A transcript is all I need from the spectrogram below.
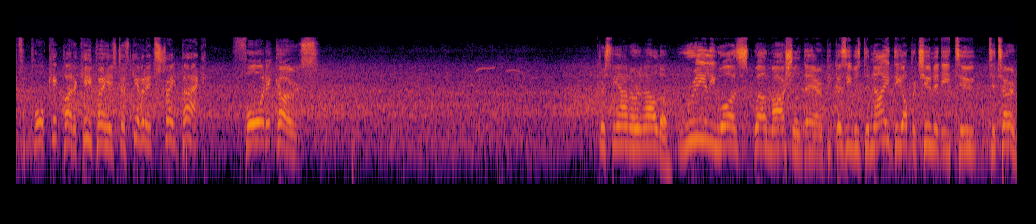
That's a poor kick by the keeper, he's just given it straight back. Forward it goes. Cristiano Ronaldo really was well marshalled there because he was denied the opportunity to, to turn.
